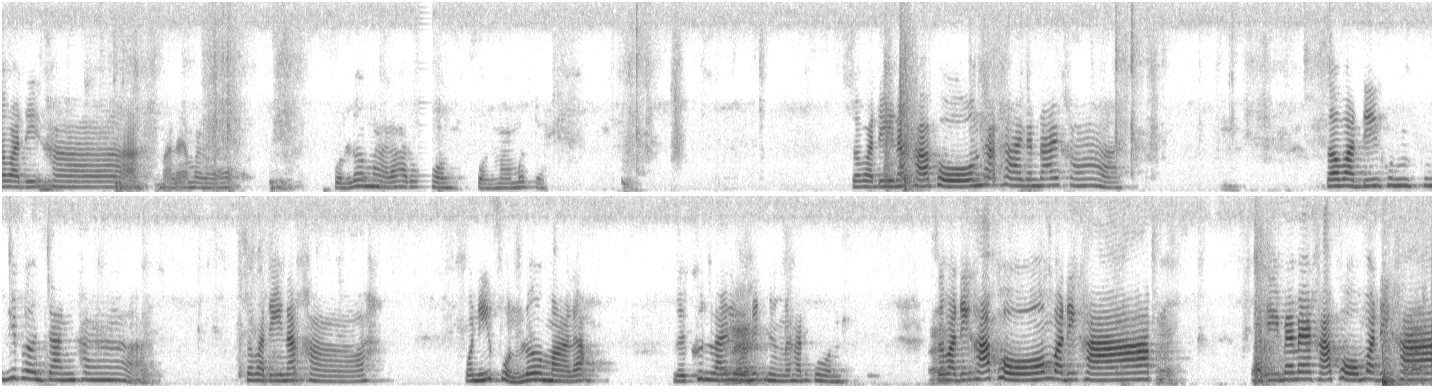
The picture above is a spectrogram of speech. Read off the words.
สวัสดีค่ะ มาแล้วมาแล้ว ฝนเริ่มมาแล้วค่ะทุกคน ฝนมามืดเลยสวัสดีนะคะผมทักทายกันได้ค่ะ สวัสดีคุณคุณพี่เพลินจันทร์ค่ะ สวัสดีนะคะ วันนี้ฝนเริ่มมาแล้ว เลยขึ้นไลฟ์เร็วนิดนึงนะคะทุกคน สวัสดีครับผมสวัสดีครับสวัสดีแม่แม่ๆครับผมสวัสดีครั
